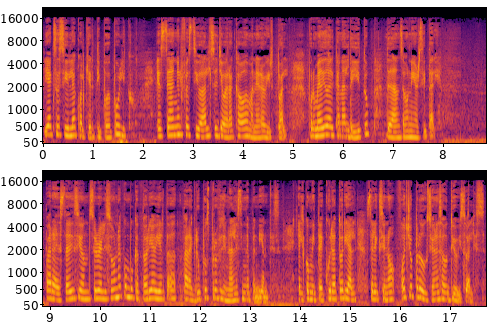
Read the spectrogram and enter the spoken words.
y accesible a cualquier tipo de público. Este año el festival se llevará a cabo de manera virtual, por medio del canal de YouTube de Danza Universitaria. Para esta edición se realizó una convocatoria abierta para grupos profesionales independientes. El comité curatorial seleccionó ocho producciones audiovisuales.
